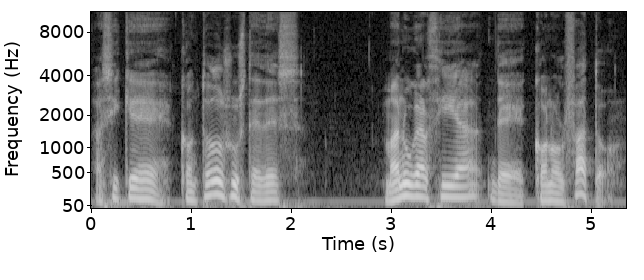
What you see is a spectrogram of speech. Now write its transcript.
Así que con todos ustedes, Manu García de Con Olfato.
